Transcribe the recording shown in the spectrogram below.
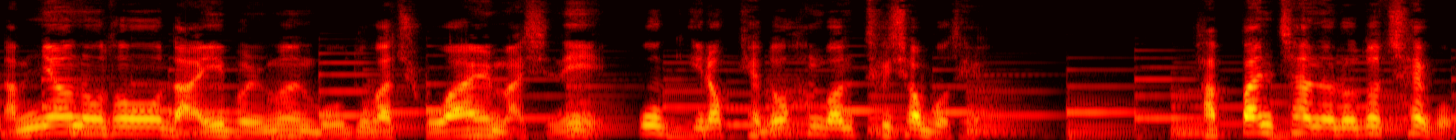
남녀노소 나이 불문 모두가 좋아할 맛이니 꼭 이렇게도 한번 드셔보세요. 밥 반찬으로도 최고,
